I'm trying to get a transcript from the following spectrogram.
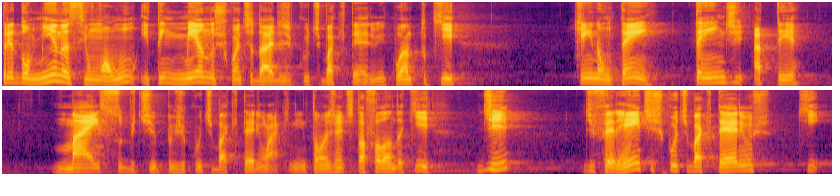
predomina-se um a um e tem menos quantidade de cutibactério, enquanto que quem não tem tende a ter mais subtipos de Cutibacterium acne. Então a gente está falando aqui de diferentes Cutibacteriums que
